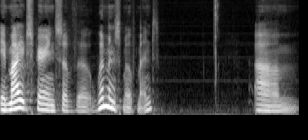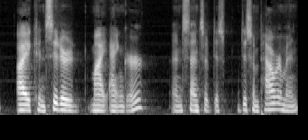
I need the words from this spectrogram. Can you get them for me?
in my experience of the women's movement, um, I considered my anger and sense of dis- disempowerment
